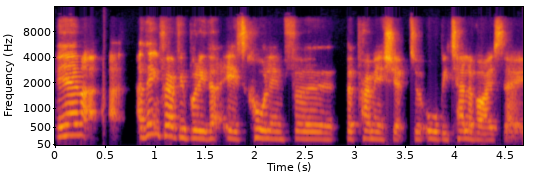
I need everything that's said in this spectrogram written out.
Yeah, I think for everybody that is calling for the Premiership to all be televised, though,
